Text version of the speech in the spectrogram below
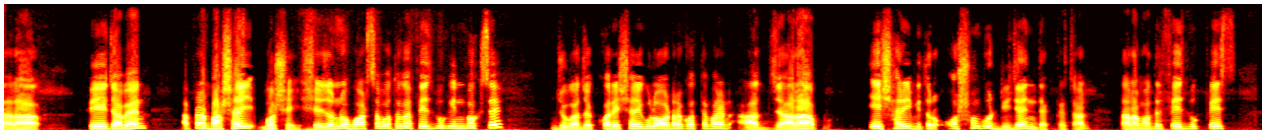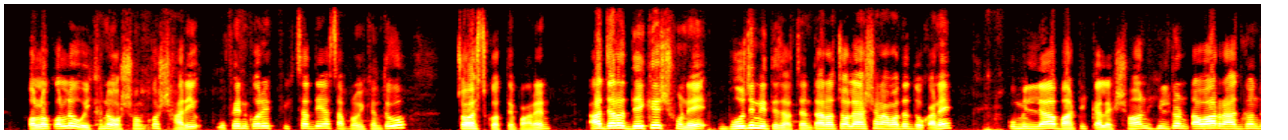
তারা পেয়ে যাবেন আপনার বাসায় বসেই। সেই জন্য হোয়াটসঅ্যাপ অথবা ফেসবুক ইনবক্সে যোগাযোগ করে শাড়িগুলো অর্ডার করতে পারেন। আর যারা এই শাড়ির ভিতর অসংখ্য ডিজাইন দেখতে চান, তারা আমাদের ফেসবুক পেজ ফলো করলে ওইখানে অসংখ্য শাড়ি ওপেন করে পিকচার দিয়ে আছে আপনি ওইখান থেকেও চয়েস করতে পারেন। আর যারা দেখে শুনে, বুঝে নিতে চাচ্ছেন, তারা চলে আসেন আমাদের দোকানে, Comilla batik collection Hilton tower Rajganj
